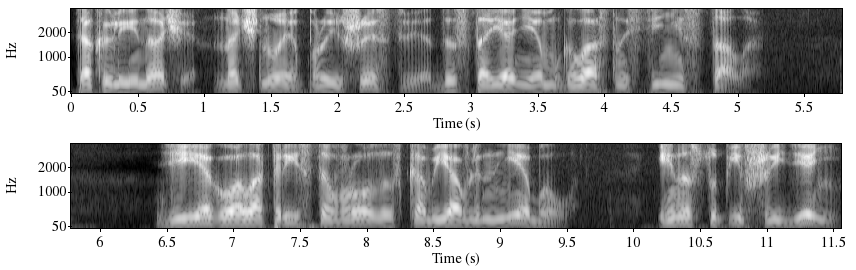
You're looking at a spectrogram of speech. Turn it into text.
Так или иначе, ночное происшествие достоянием гласности не стало. Диего Алатриста в розыск объявлен не был, и наступивший день,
